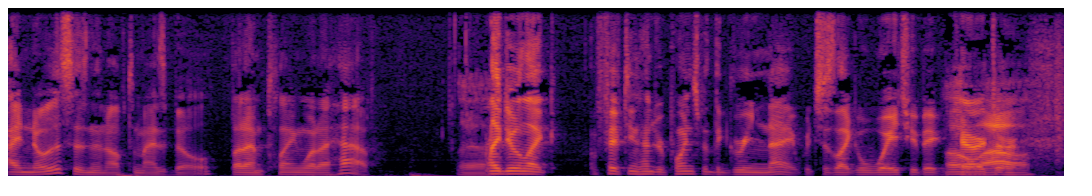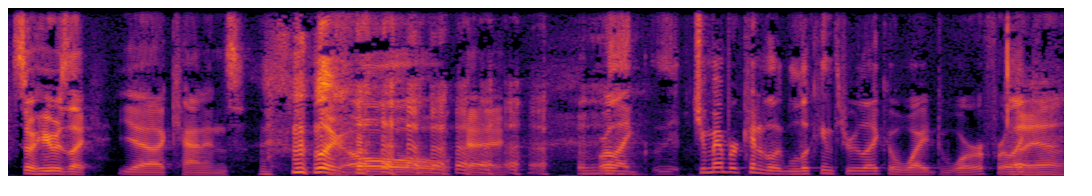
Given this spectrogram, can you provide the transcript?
I know this isn't an optimized build, but I'm playing what I have Yeah. like doing like 1500 points with the green knight which is like a way too big Oh, character wow. so he was like yeah cannons like oh okay or like do you remember kind of like looking through like a white dwarf or oh, like Oh, yeah.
